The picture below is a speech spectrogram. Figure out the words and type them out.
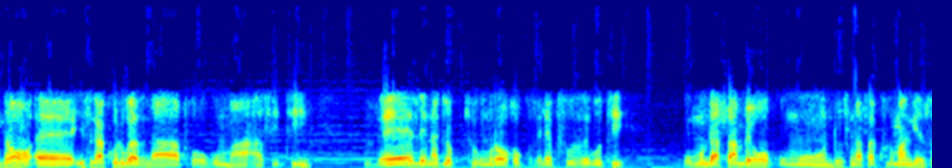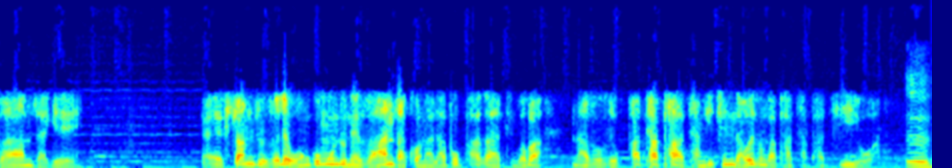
No eh isikakhulukazi lapho kuma asithi vele nakuyokuthiwa umroho kuvele kufuze ukuthi umuntu ahlambe wonke umuntu singasakhuluma ngezandla ke. Eh kuhlanjwe vele wonke umuntu nezandla khona lapho phakathi ngoba nazo ziyokuphathaphatha ngithi indawo ezingaphathaphathiwa mm.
